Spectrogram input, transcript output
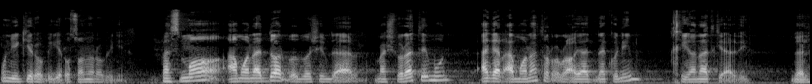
اون یکی رو بگیر اسامه رو بگیر. پس ما امانت دار باشیم در مشورتمون. اگر امانت رو رعایت نکنیم خیانت کردیم. بله.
